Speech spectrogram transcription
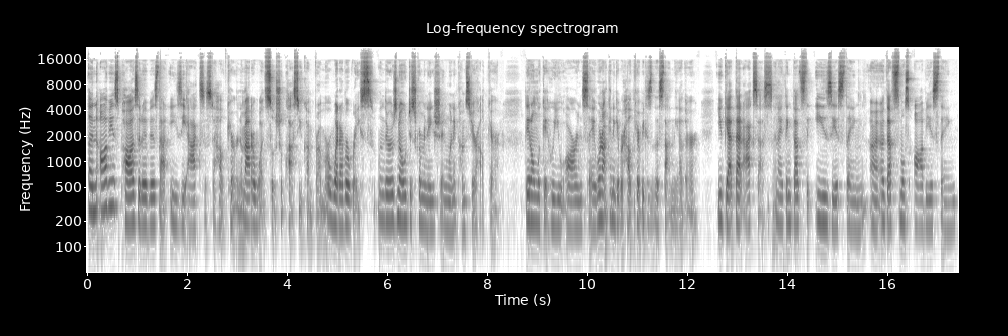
An obvious positive is that easy access to healthcare, no matter what social class you come from or whatever race. When there is no discrimination when it comes to your healthcare. They don't look at who you are and say, we're not going to give her healthcare because of this, that, and the other. You get that access. And I think that's the easiest thing, uh, that's the most obvious thing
